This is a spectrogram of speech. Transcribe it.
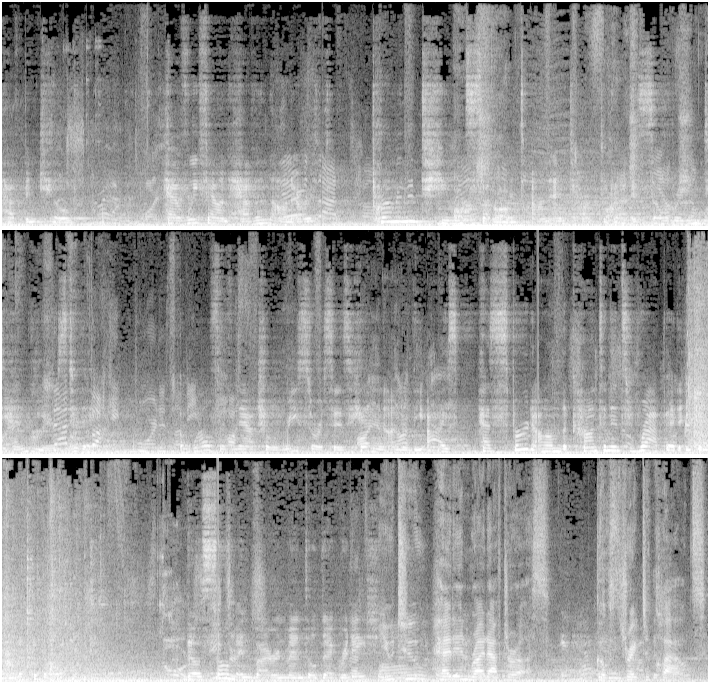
Have been killed. Have we found heaven on Earth? Permanent human settlement on Antarctica is celebrating 10 years today. A wealth of natural resources hidden under the ice has spurred on the continent's rapid economic development. Though some environmental degradation... You two head in right after us. Go straight to clouds.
